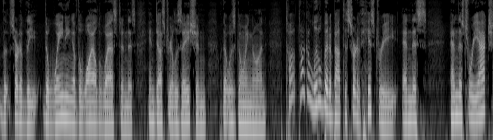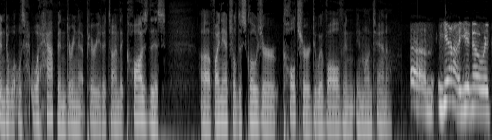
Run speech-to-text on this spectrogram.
the, sort of the, the waning of the Wild West and this industrialization that was going on. Talk, talk a little bit about this sort of history and this and this reaction to what was what happened during that period of time that caused this uh, financial disclosure culture to evolve in in Montana. Um, yeah, you know, it's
